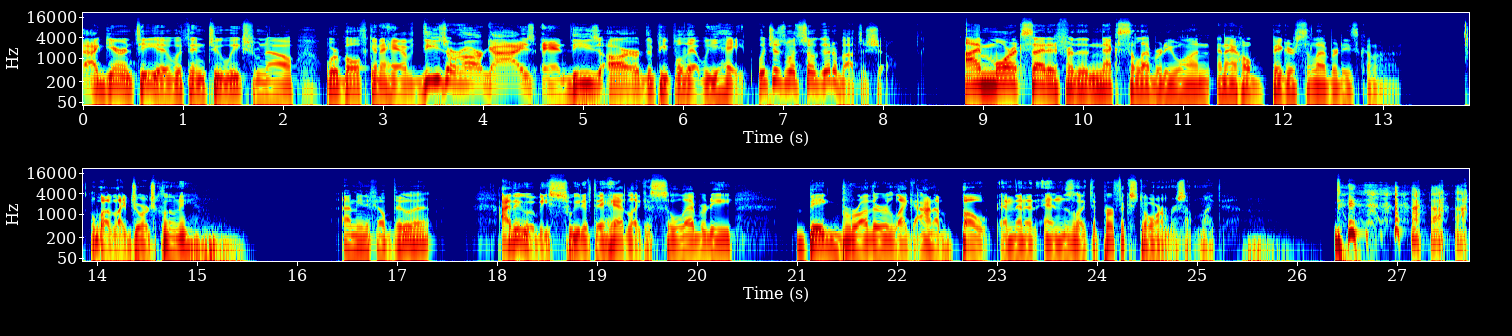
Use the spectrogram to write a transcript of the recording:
I guarantee you, within two weeks from now, we're both going to have these are our guys and these are the people that we hate, which is what's so good about the show. I'm more excited for the next celebrity one, and I hope bigger celebrities come on. What, like George Clooney? I mean, if he'll do it. I think it would be sweet if they had like a celebrity Big Brother, like on a boat, and then it ends like the perfect storm or something like that.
